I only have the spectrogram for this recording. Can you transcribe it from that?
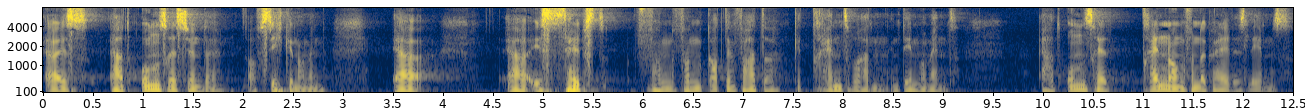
Er, ist, er hat unsere Sünde auf sich genommen. Er, er ist selbst von, von Gott dem Vater getrennt worden in dem Moment. Er hat unsere Trennung von der Qualität des Lebens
